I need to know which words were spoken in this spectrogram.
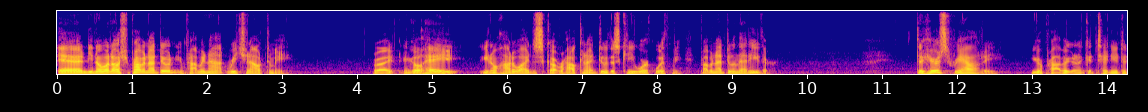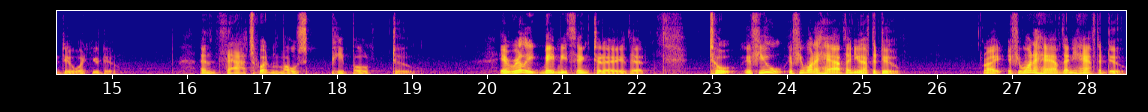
And you know what else you're probably not doing? You're probably not reaching out to me, right? And go, hey, you know, how do I discover? How can I do this? Can you work with me? Probably not doing that either. The, here's the reality you're probably going to continue to do what you do. And that's what most people do. It really made me think today that to if you if you want to have then you have to do. Right? If you want to have then you have to do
